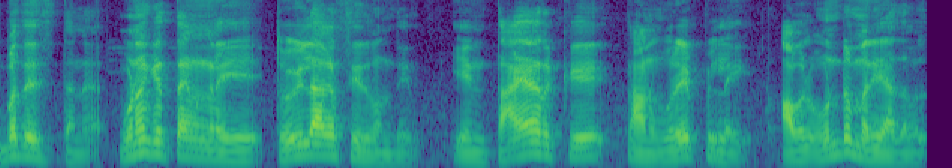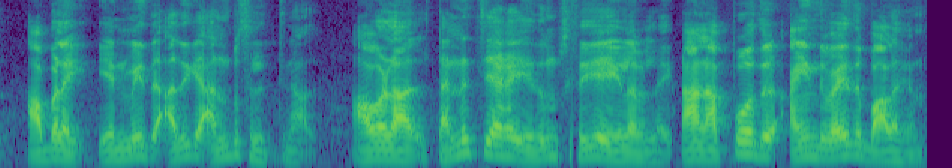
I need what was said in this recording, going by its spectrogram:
உபதேசித்தனர். குணகீர்த்தனங்களையே தொழிலாக செய்து வந்தேன். என் தாயாருக்கு நான் ஒரே பிள்ளை அவள் ஒன்றும் அறியாதவள். அவளை என் மீது அதிக அன்பு செலுத்தினாள். அவளால் தன்னிச்சையாக எதுவும் செய்ய இயலவில்லை. நான் அப்போது ஐந்து வயது பாலகன்.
